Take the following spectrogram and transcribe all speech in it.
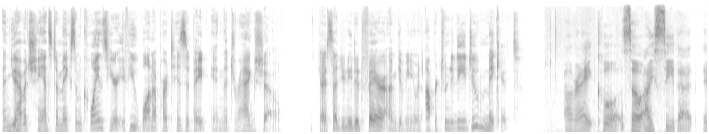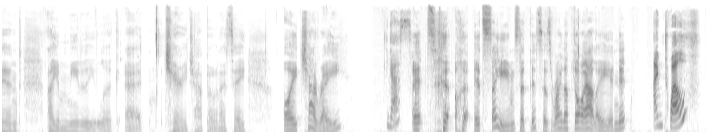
And you have a chance to make some coins here if you want to participate in the drag show. You guys said you needed fair. I'm giving you an opportunity to make it. All right, cool. So I see that, and I immediately look at Cherry Chapo and I say, "Oi, Cherry, Yes, it it seems that this is right up your alley, isn't it? I'm 12.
